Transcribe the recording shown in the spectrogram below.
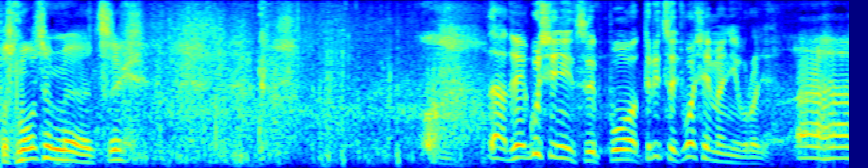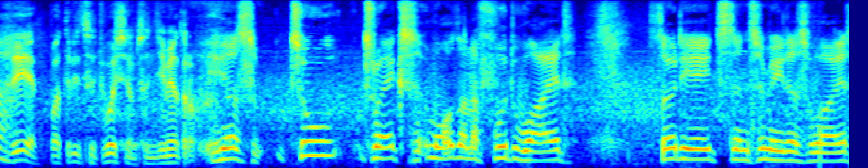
Was more some uh, trick? Да, две гусеницы по 38 они вроде. Ага. Две по 38 сантиметров. Here's two tracks more than a foot wide, 38 centimeters wide.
